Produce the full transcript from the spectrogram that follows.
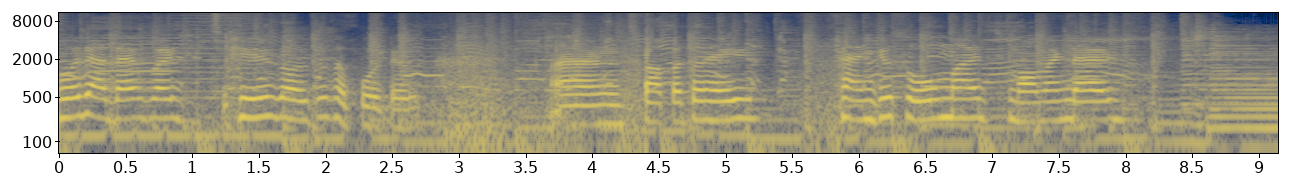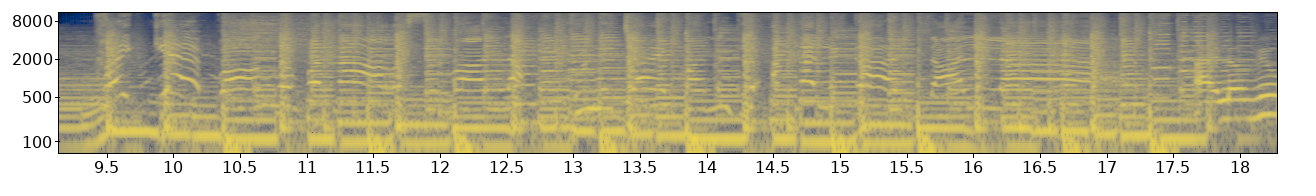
हो जाता है but she is also supportive and पापा तो है ही। Thank you so much mom and dad I love you,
